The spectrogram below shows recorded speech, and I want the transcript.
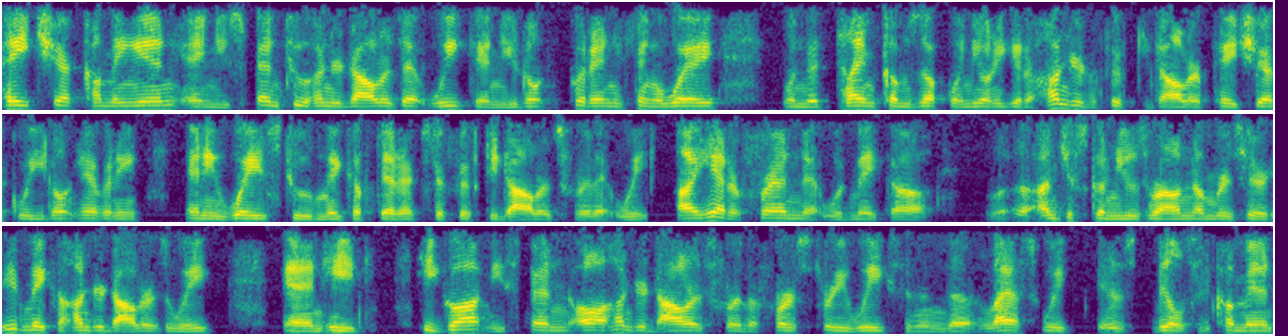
paycheck coming in and you spend $200 that week and you don't put anything away when the time comes up when you only get a $150 paycheck where you don't have any any ways to make up that extra $50 for that week. I had a friend that would make a I'm just going to use round numbers here. He'd make a $100 a week and he'd he'd go out and he'd spend all hundred dollars for the first three weeks, and then the last week his bills would come in,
